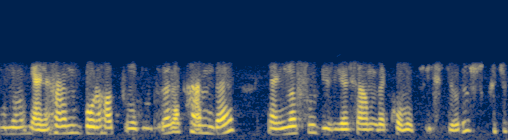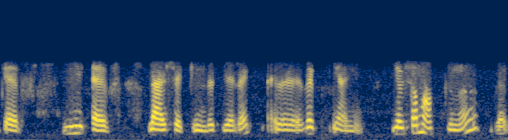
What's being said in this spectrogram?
bunu yani hem boru hattını durdurarak hem de yani nasıl bir yaşam ve konut istiyoruz? Küçük ev, minik evler şeklinde diyerek e, ve yani yaşam hakkını ve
